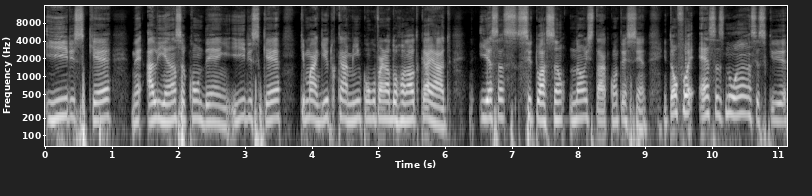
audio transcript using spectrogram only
Iris quer né, aliança com o DEM. Iris quer que Maguito caminhe com o governador Ronaldo Caiado. E essa situação não está acontecendo. Então foi essas nuances que,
